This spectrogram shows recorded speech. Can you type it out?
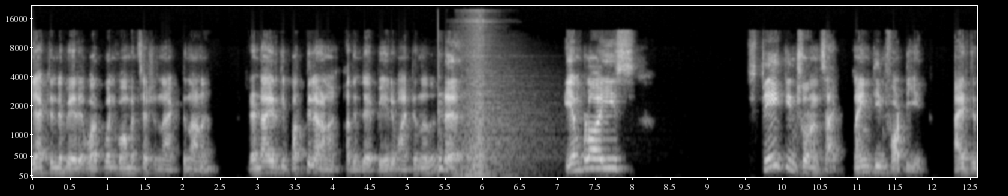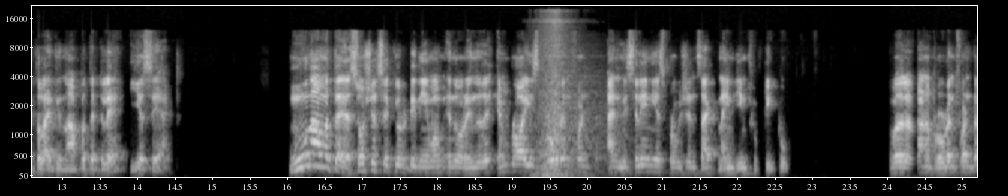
ഈ ആക്ടിന്റെ പേര് വർക്ക്മെൻ കോമ്പൻസേഷൻ ആക്ട് എന്നാണ്. രണ്ടായിരത്തി പത്തിലാണ് അതിന്റെ പേര് മാറ്റുന്നത്. Employees state insurance act nineteen forty eight ആയിരത്തി തൊള്ളായിരത്തി നാൽപ്പത്തി എട്ടിലെ ഇ എസ് എ ആക്ട് മൂന്നാമത്തെ സോഷ്യൽ സെക്യൂരിറ്റി നിയമം എന്ന് പറയുന്നത് employees provident fund and miscellaneous provisions act nineteen fifty two അതിലാണ് പ്രൊവിഡന്റ് ഫണ്ട്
